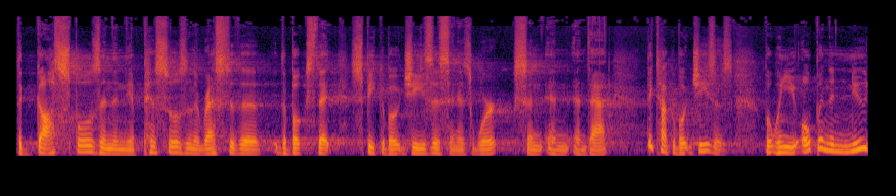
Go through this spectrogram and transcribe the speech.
the Gospels, and then the epistles and the rest of the, the books that speak about Jesus and his works and, and, and that, they talk about Jesus. But when you open the New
